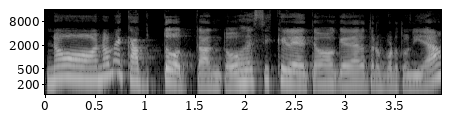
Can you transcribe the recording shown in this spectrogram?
No, no me captó tanto. ¿Vos decís que le tengo que dar otra oportunidad?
